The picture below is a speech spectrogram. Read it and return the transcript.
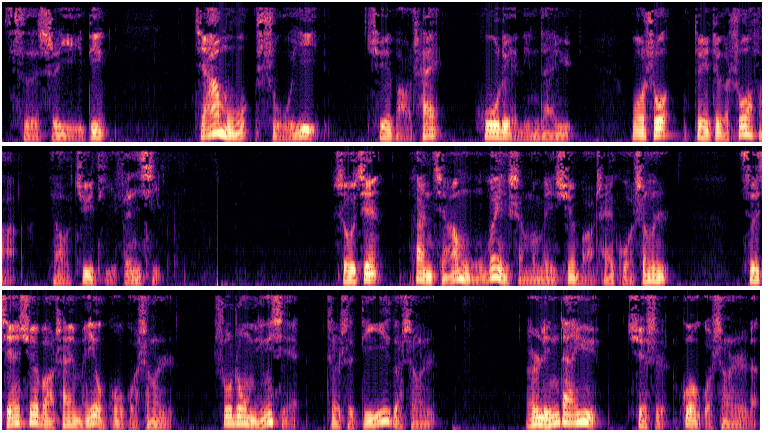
此时已定。贾母属意薛宝钗，忽略林黛玉。我说对这个说法要具体分析。首先。看贾母为什么为薛宝钗过生日？此前薛宝钗没有过过生日，书中明写这是第一个生日，而林黛玉却是过过生日的。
